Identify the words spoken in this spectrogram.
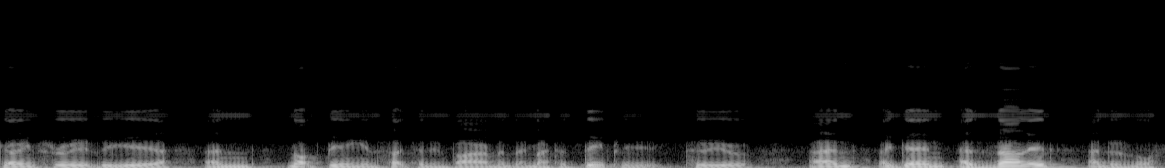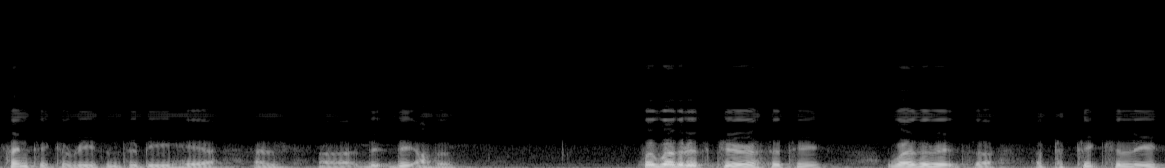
going through the year and not being in such an environment, they matter deeply to you, and again, as valid and as an authentic a reason to be here as uh, the, the, others. So, whether it's curiosity, whether it's a, a particularly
